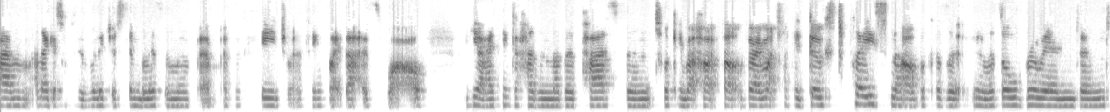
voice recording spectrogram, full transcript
um, and I guess the religious symbolism of, of, a cathedral and things like that as well. Yeah, I think I had another person talking about how it felt very much like a ghost place now because it, it was all ruined and,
